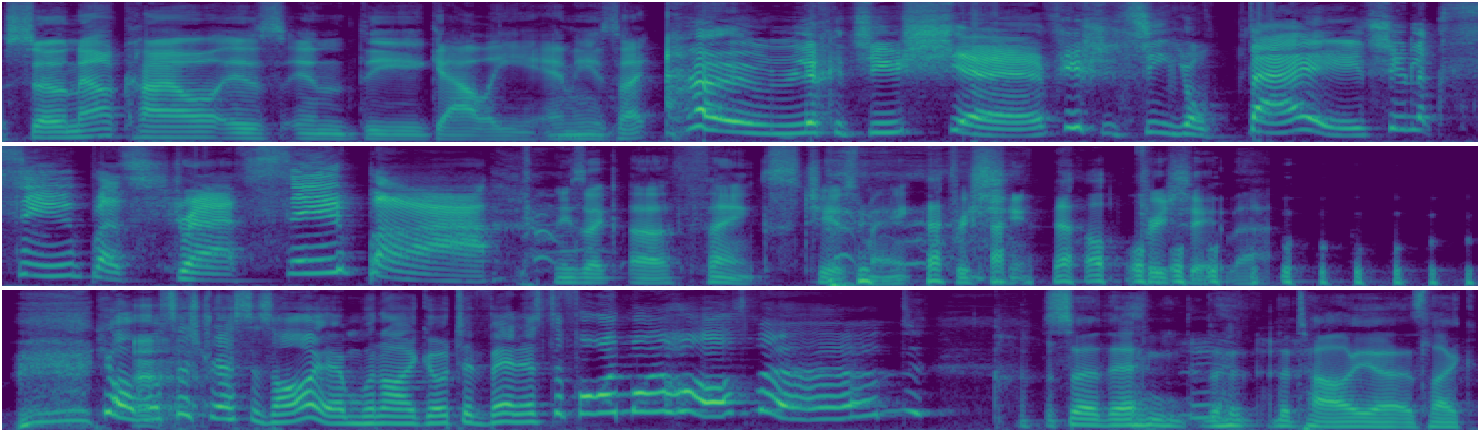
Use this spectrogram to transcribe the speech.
So now Kyle is in the galley and he's like, Oh, look at you, Chef. You should see your face. You look super stressed. Super. And he's like, Uh, thanks. Cheers, mate. Appreciate, appreciate that. You're almost as stressed as I am when I go to Venice to find my husband. so then the, Natalia is like,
